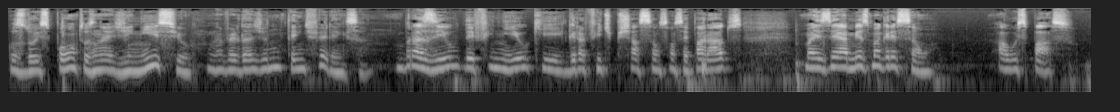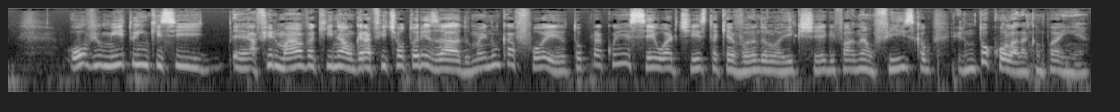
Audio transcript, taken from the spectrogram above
os dois pontos, né, de início, na verdade não tem diferença. O Brasil definiu que grafite e pichação são separados, mas é a mesma agressão ao espaço. Houve um mito em que se é, afirmava que não, grafite é autorizado, mas nunca foi. Eu tô para conhecer o artista que é vândalo aí, que chega e fala, não, fiz, ele não tocou lá na campainha.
